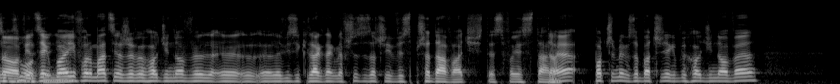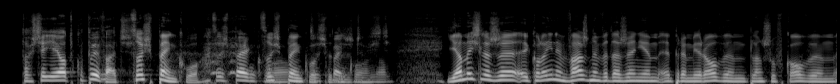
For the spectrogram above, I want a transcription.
No, zł. więc jak była nie? informacja, że wychodzi nowy e, Lewis i Clark, nagle wszyscy zaczęli wysprzedawać te swoje stare, Tak. po czym jak zobaczyli, jak wychodzi nowe, to chcieli je odkupywać. Coś pękło. Coś pękło. Coś pękło coś wtedy pękło, no. rzeczywiście. Ja myślę, że kolejnym ważnym wydarzeniem e, premierowym, planszówkowym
